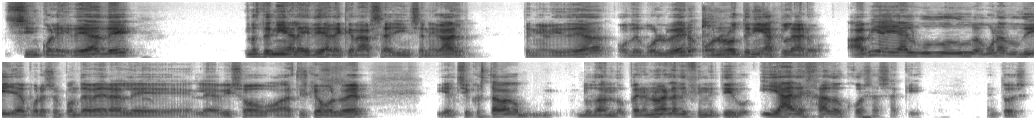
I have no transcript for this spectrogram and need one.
sin con la idea de. No tenía la idea de quedarse allí en Senegal tenía la idea o de volver o no lo tenía claro. Había ahí alguna dudilla, por eso el Pontevedra le, le avisó a ti que volver y el chico estaba dudando, pero no era definitivo y ha dejado cosas aquí. Entonces,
